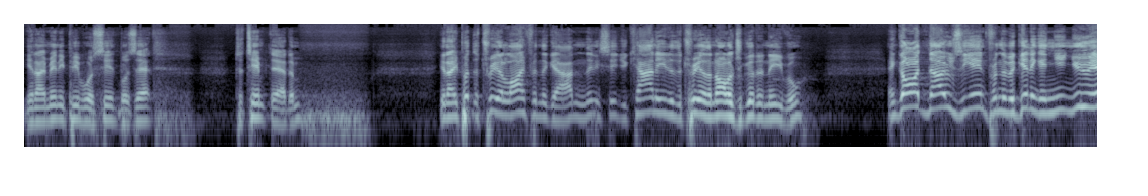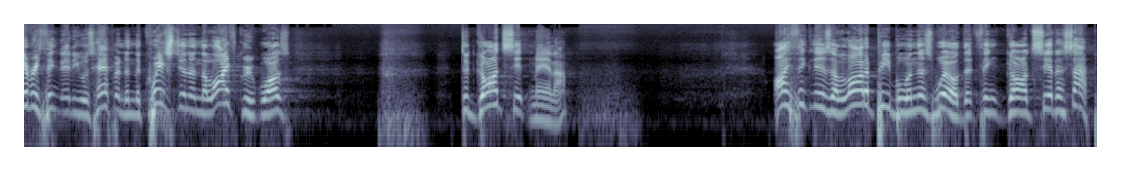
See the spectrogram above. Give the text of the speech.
You know, many people have said, was that to tempt Adam? You know, he put the tree of life in the garden, and then he said, You can't eat of the tree of the knowledge of good and evil. And God knows the end from the beginning, and you knew everything that he was happened. And the question in the life group was, Did God set man up? I think there's a lot of people in this world that think God set us up.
